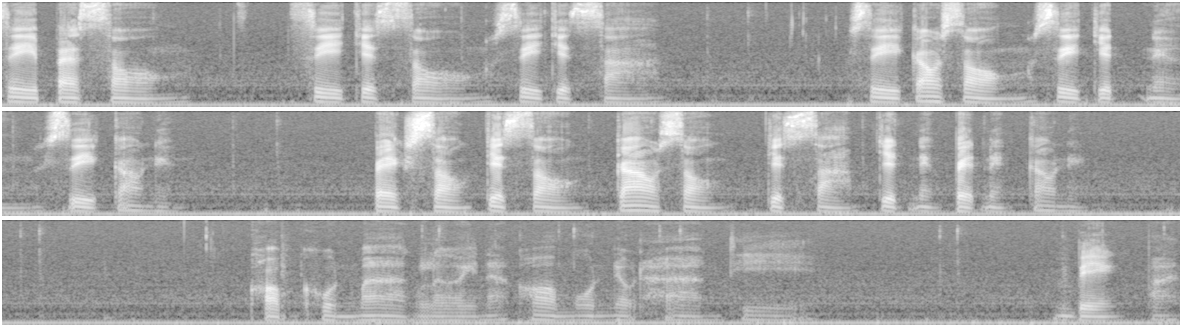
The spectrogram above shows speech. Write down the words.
4 8 2 4 7 2 4 7 3 4 9 2 4 7 1 4 9 1 8 2 7 2 9 2 7 3 7 1 8 1 9 1ขอบคุณมากเลยนะ ข้อมูลแนวทางที่เบ่งปัน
